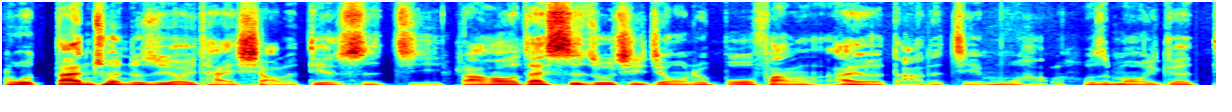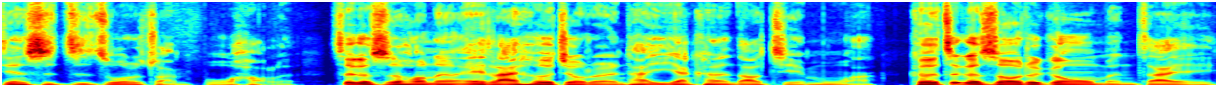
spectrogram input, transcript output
我单纯就是有一台小的电视机，然后在试足期间，我就播放艾尔达的节目好了，或者某一个电视制作的转播好了。这个时候呢，诶，来喝酒的人他一样看得到节目啊。可是这个时候就跟我们在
